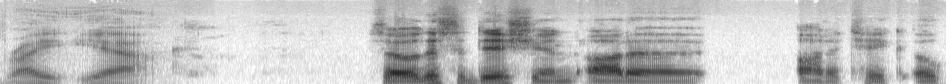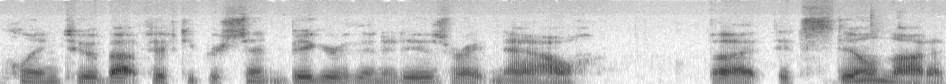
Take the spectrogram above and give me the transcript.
Right. Yeah. So this addition ought to ought to take Oakland to about 50% bigger than it is right now, but it's still not a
